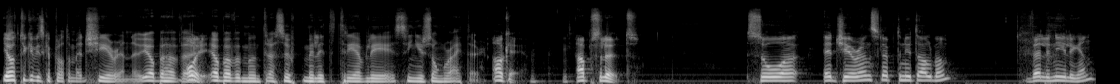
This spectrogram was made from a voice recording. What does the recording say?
Jag tycker vi ska prata med Ed Sheeran nu. Jag behöver, Oj. jag behöver muntras upp med lite trevlig singer-songwriter. Okej, absolut. Så Ed Sheeran släppte nytt album. Väldigt nyligen.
